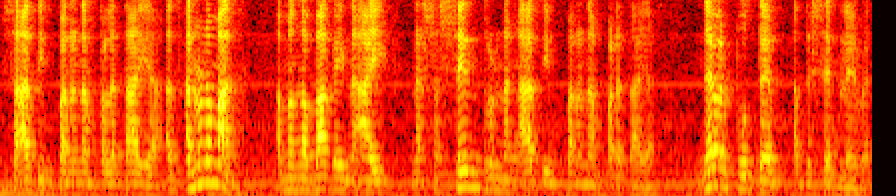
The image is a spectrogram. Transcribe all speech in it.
sa ating pananampalataya. At ano naman ang mga bagay na ay nasa sentro ng ating pananampalataya. Never put them at the same level.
